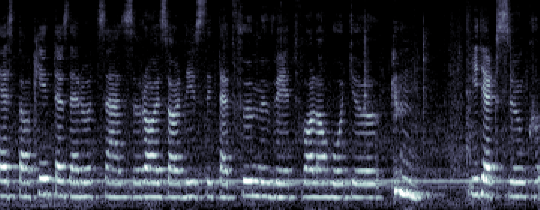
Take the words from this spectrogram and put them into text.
ezt a 2500 rajzal díszített főművét valahogy igyekszünk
